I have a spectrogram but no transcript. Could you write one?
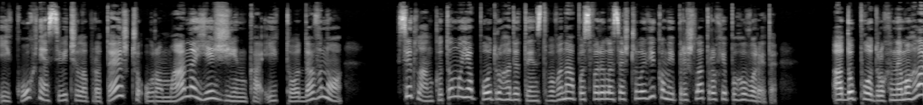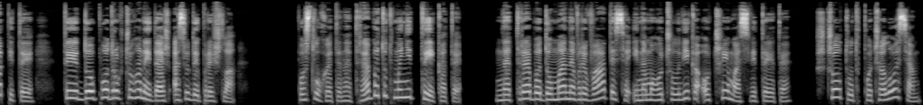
і кухня свідчила про те, що у Романа є жінка, і то давно. Світланко, то моя подруга дитинства. Вона посварилася з чоловіком і прийшла трохи поговорити. А до подруг не могла піти? Ти до подруг чого не йдеш, а сюди прийшла? Послухайте, не треба тут мені тикати. Не треба до мене вриватися і на мого чоловіка очима світити. Що тут почалося?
